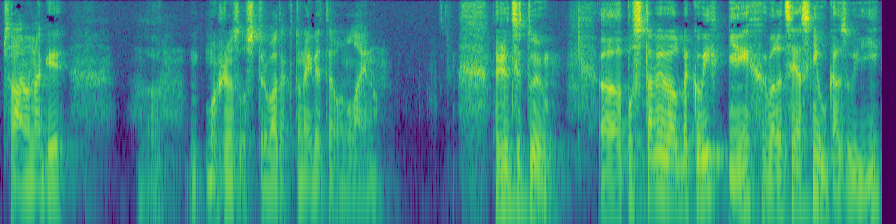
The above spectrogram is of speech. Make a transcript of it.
psáno na G, eh, možnost ostrova, tak to najdete online. Takže cituju. Eh, postavy Velbekových knih velice jasně ukazují,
